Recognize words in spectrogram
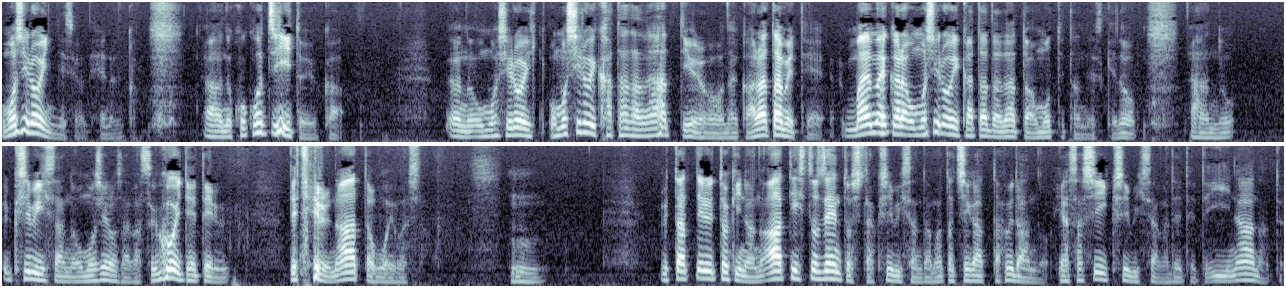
面白いんですよねなんかあの心地いいというかあの面白い面白い方だなっていうのをなんか改めて前々から面白い方だなとは思ってたんですけどあの串引さんの面白さがすごい出てる出てるなと思いました。うん歌ってる時のあのアーティスト前とした串引さんとはまた違った普段の優しい串引さんが出てていいななんて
